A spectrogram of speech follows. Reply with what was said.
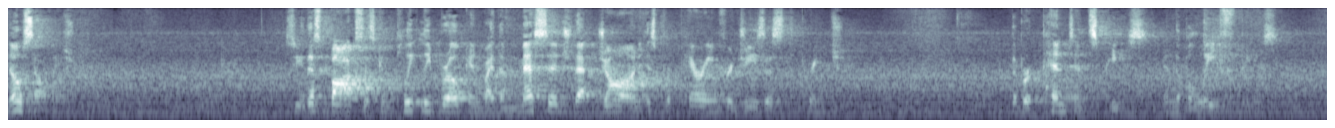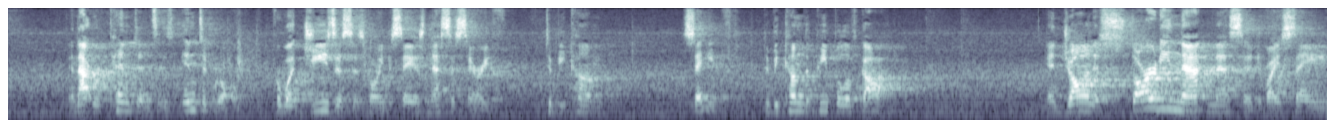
no salvation. See, this box is completely broken by the message that John is preparing for Jesus to preach the repentance piece and the belief piece. And that repentance is integral for what Jesus is going to say is necessary to become saved, to become the people of God. And John is starting that message by saying,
